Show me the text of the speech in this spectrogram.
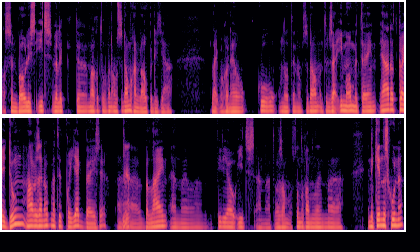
als symbolisch iets wil ik de marathon van Amsterdam gaan lopen dit jaar. Lijkt me gewoon heel cool, omdat in Amsterdam. En toen zei Imo meteen, ja, dat kan je doen, maar we zijn ook met dit project bezig. Eh, Ja. Berlijn en eh, video iets. En het was allemaal, stond er allemaal in, eh, in de kinderschoenen.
